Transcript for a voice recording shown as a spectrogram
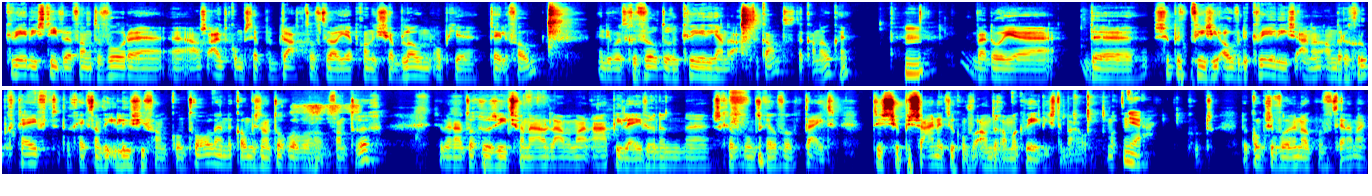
queries die we van tevoren eh, als uitkomst hebben bedacht. Oftewel, je hebt gewoon een schabloon op je telefoon. En die wordt gevuld door een query aan de achterkant. Dat kan ook, hè? Hm. Waardoor je de supervisie over de queries aan een andere groep geeft. Dat geeft dan de illusie van controle. En daar komen ze dan toch wel van terug. Ze hebben nou toch zoiets van, nou laten we maar een API leveren. Dan eh scheelt ons heel veel tijd. Het is super saai natuurlijk om voor anderen allemaal queries te bouwen. Maar Ja, Goed, dat kon ik ze voor hen ook wel vertellen. Maar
